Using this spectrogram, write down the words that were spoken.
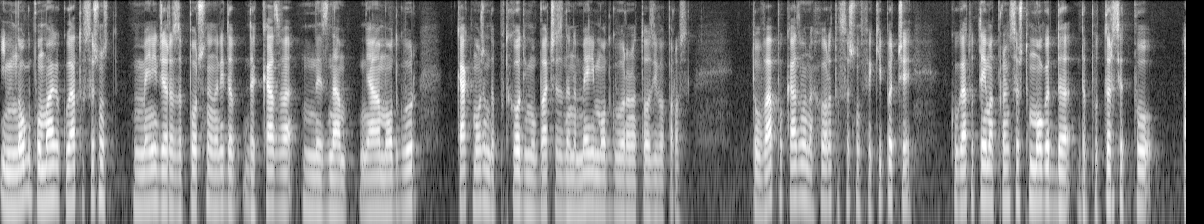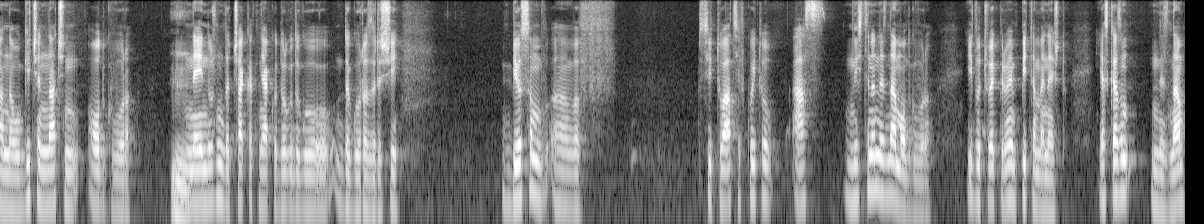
И много помага, когато всъщност менеджера започне нали, да, да казва не знам, нямам отговор, Как можем да подходим обаче, за да намерим отговора на този въпрос? Това показва на хората всъщност в екипа, че когато те имат проблем, също могат да, да потърсят по аналогичен начин отговора. Mm. Не е нужно да чакат някой друг да го, да го разреши. Бил съм а, в ситуации, в които аз наистина не знам отговора. Идва човек при мен, питаме нещо. И аз казвам, не знам,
